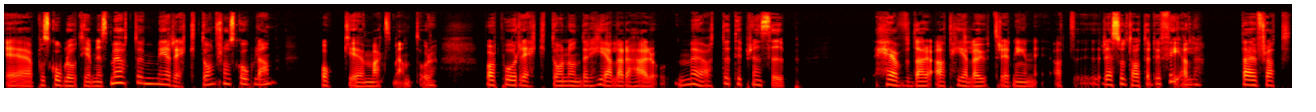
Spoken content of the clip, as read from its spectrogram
eh, på skolåtgärningsmöte med rektorn från skolan och eh, Max mentor. Varpå rektorn under hela det här mötet i princip hävdar att hela utredningen, att resultatet är fel. Därför att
